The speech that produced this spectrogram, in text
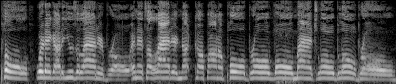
pole where they got to use a ladder, bro. And it's a ladder nut cup on a pole, bro. Bowl match, low blow, bro.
